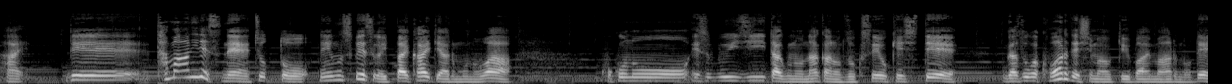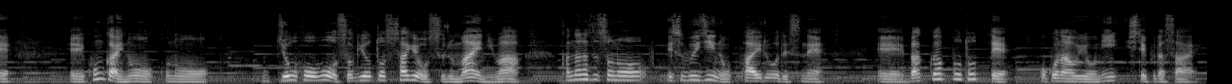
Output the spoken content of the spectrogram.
はい。で、たまにですね、ちょっとネームスペースがいっぱい書いてあるものは、ここの SVG タグの中の属性を消して画像が壊れてしまうという場合もあるので、えー、今回のこの情報を削ぎ落とす作業をする前には、必ずその SVG のファイルをですね、えー、バックアップを取って行うようにしてください。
